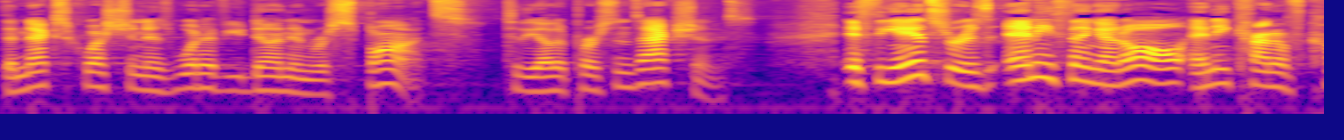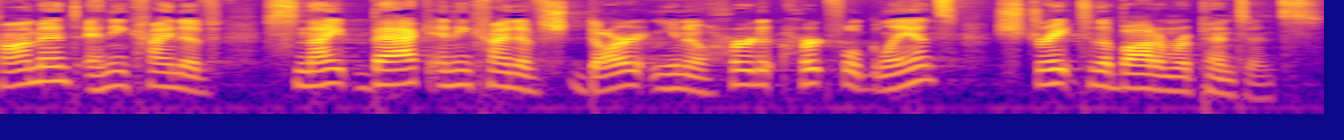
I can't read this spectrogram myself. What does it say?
the next question is what have you done in response to the other person's actions? If the answer is anything at all, any kind of comment, any kind of snipe back, any kind of dart, you know, hurt, hurtful glance, straight to the bottom repentance.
